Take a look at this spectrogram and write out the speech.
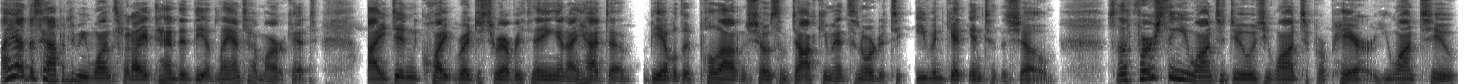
I had this happen to me once when I attended the Atlanta market. I didn't quite register everything and I had to be able to pull out and show some documents in order to even get into the show. So the first thing you want to do is you want to prepare. You want to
